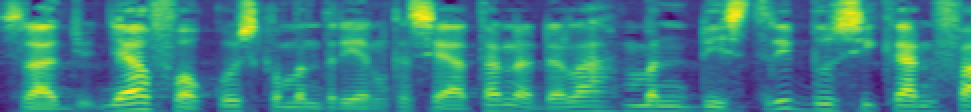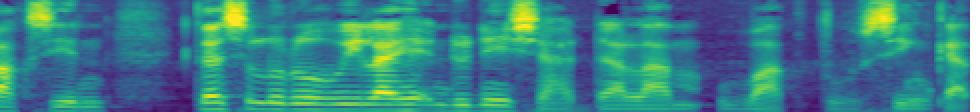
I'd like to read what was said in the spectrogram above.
Selanjutnya fokus Kementerian Kesehatan adalah mendistribusikan vaksin ke seluruh wilayah Indonesia dalam waktu singkat.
